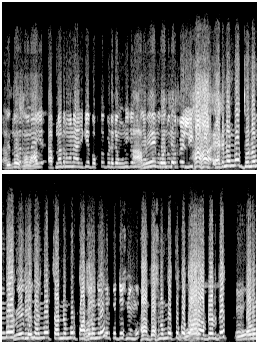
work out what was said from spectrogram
কিন্তু আপনাদের মানে স্বভাব- আজকে বক্তব্যটা যে উনি যেমন আমি বলতে- হ্যাঁ হ্যাঁ এক নম্বর দু নম্বর তিন নম্বর চার নম্বর পাঁচ নম্বর। দশ নম্বর। হ্যাঁ দশ নম্বর তো আপডেট দেখ। এবং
